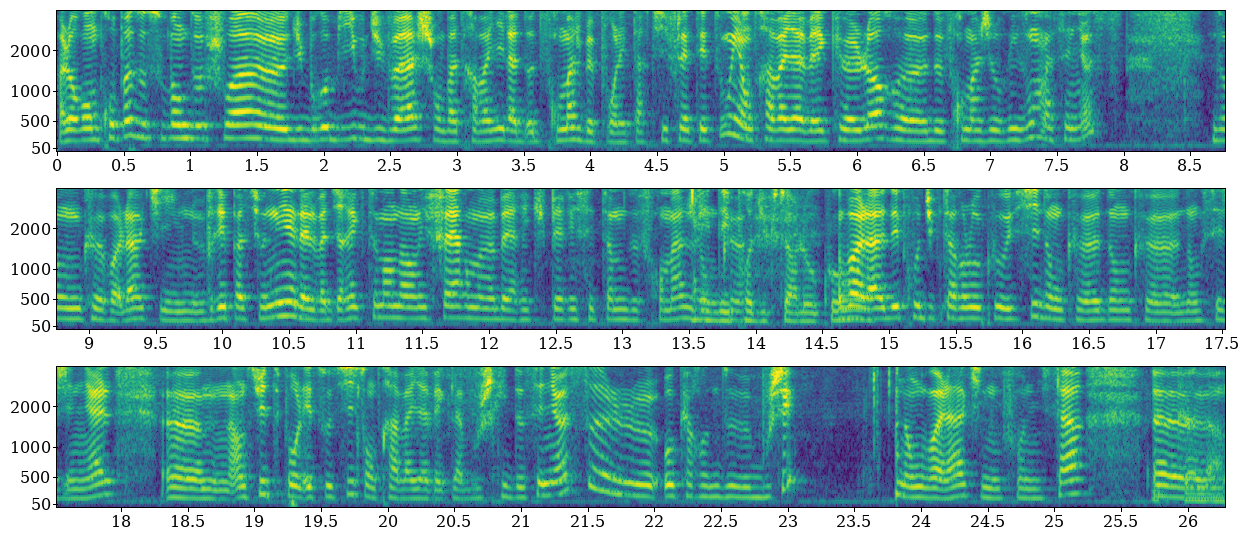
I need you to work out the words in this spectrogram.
alors on propose souvent deux choix, du brebis ou du vache. On va travailler la d'autres fromage ben, pour les tartiflettes et tout. Et on travaille avec euh, euh, de Fromage Horizon à Seignos. Donc euh, voilà, qui est une vraie passionnée. Elle, elle va directement dans les fermes ben, récupérer ses tomes de fromage. Et des producteurs locaux. Voilà, des producteurs locaux aussi, donc donc donc c'est génial. ensuite, pour les saucisses, on travaille avec la boucherie de Seignos, au cœur de boucher. Donc voilà, qui nous fournit ça. Le, euh, canard.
